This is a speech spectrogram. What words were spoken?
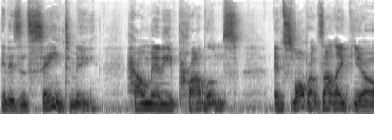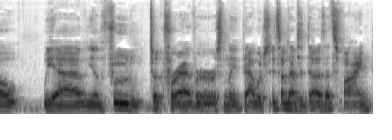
it is insane to me how many problems and small problems. Not like you know we have you know the food took forever or something like that which it, sometimes it does that's fine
